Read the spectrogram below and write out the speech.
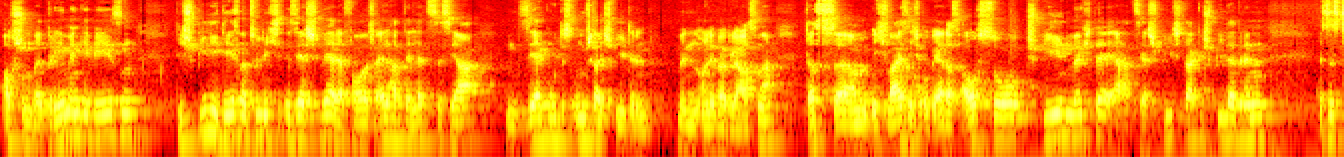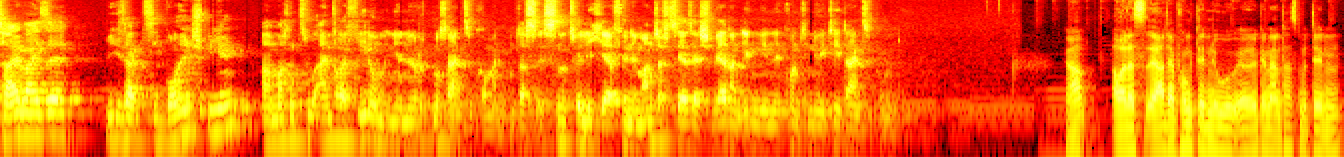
auch schon bei Bremen gewesen. Die Spielidee ist natürlich sehr schwer. Der VfL hatte letztes Jahr ein sehr gutes Umschaltspiel drin mit Oliver Glasner. Das, ähm, ich weiß nicht, ob er das auch so spielen möchte. Er hat sehr spielstarke Spieler drinnen. Es ist teilweise, wie gesagt, sie wollen spielen, aber machen zu einfache Fehler, um in ihren Rhythmus reinzukommen. Und das ist natürlich für eine Mannschaft sehr, sehr schwer, dann irgendwie in eine Kontinuität reinzukommen. Ja, aber das, ja, der Punkt, den du äh, genannt hast mit den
